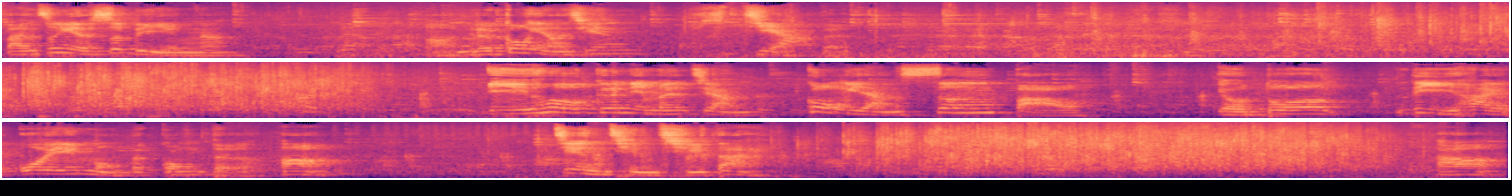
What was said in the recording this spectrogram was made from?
反正也是零啊。啊，你的供养心是假的。以后跟你们讲供养生宝有多厉害、威猛的功德啊！敬请期待。好，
